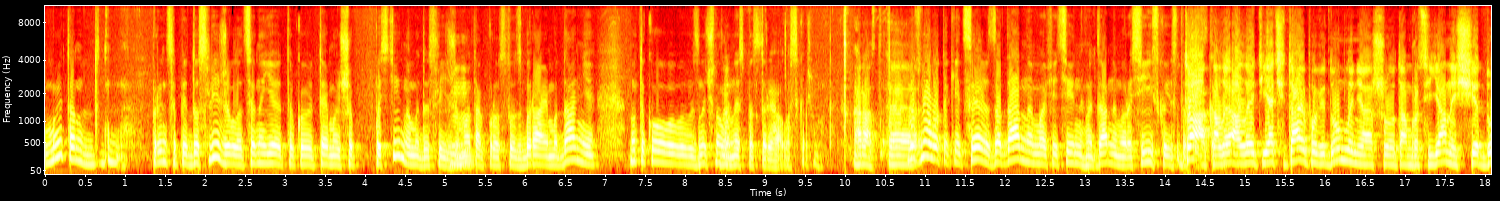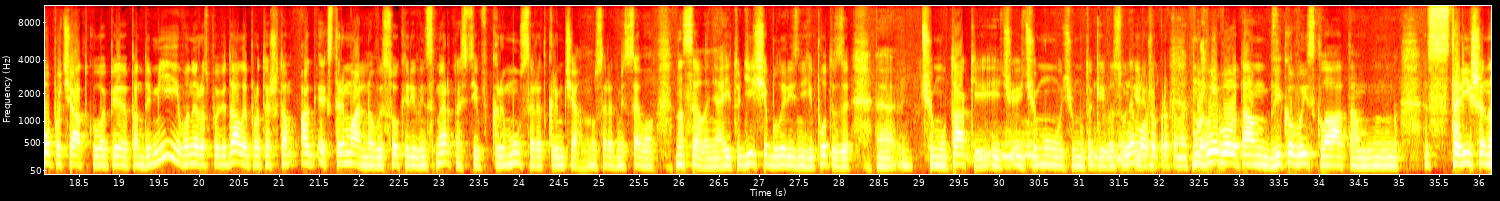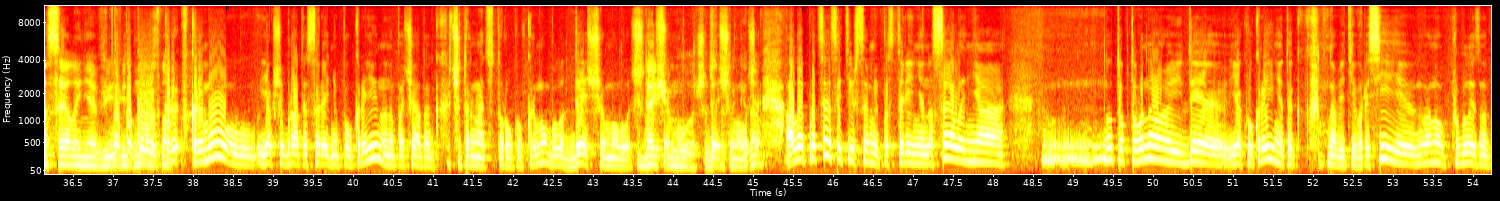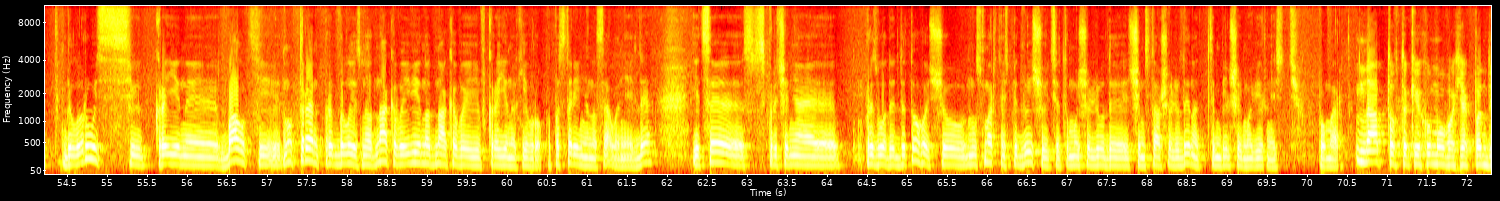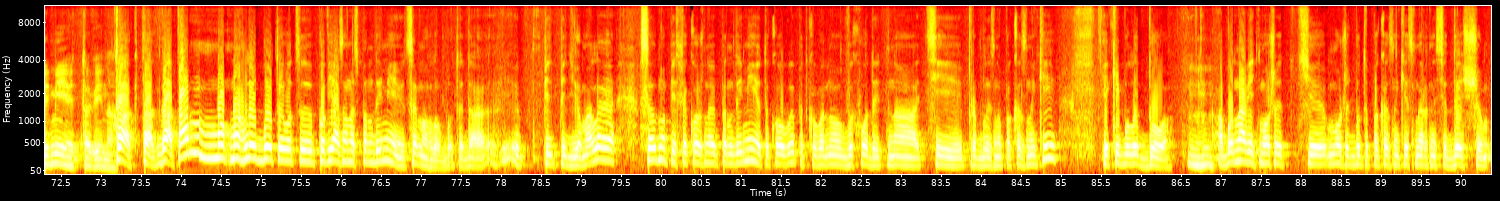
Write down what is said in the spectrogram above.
ми там, в принципі, досліджували. Це не є такою темою, що постійно ми досліджуємо, а так просто збираємо дані. Ну, такого значного Да. не спостерігалося, скажімо так. Гаразд. Е, Ну, знову таки, це за даними офіційними даними російської статистики. Так, але, але я читаю повідомлення, що там росіяни ще до початку пандемії вони розповідали про те, що там екстремально високий рівень смертності в Криму серед кримчан, ну серед місцевого населення. І тоді ще були різні гіпотези, е, чому так і, і, і чому, чому такий високий Не можу прокоментувати. Можливо, там віковий склад, там старіше населення ві- Навпаки, відносно. В Криму, якщо брати середню по Україну, на початок 2014 року в Криму було дещо молодше. Дещо молодше Дещо молодше. да? Але процеси ті ж самі постаріння населення. Ну, тобто воно йде як в Україні, так навіть і в Росії. Воно приблизно Білорусь, країни Балтії. Ну, тренд приблизно однаковий. Він однаковий і в країнах Європи. Постаріння населення йде. І це спричиняє, призводить до того, що ну, смертність підвищується, тому що люди, чим старша людина, тим більша ймовірність 주십시오. Померти. Надто в таких умовах, як пандемія та війна. Так, так, да. Там могли бути от е, пов'язано з пандемією, це могло бути, да, під- підйом. Але все одно після кожної пандемії такого випадку воно виходить на ці приблизно показники, які були до. Або навіть можуть, е, можуть бути показники смертності дещо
